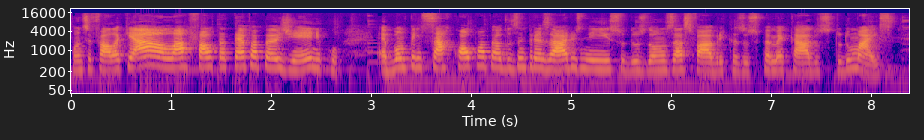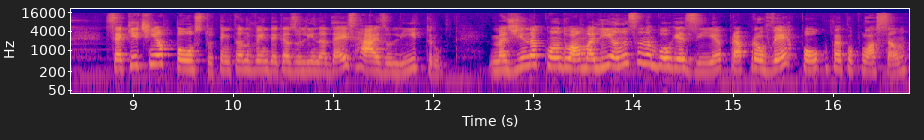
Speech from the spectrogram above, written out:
Quando se fala que ah, lá falta até papel higiênico, é bom pensar qual o papel dos empresários nisso, dos donos das fábricas, dos supermercados e tudo mais. Se aqui tinha posto tentando vender gasolina a 10 reais o litro, Imagina quando há uma aliança na burguesia para prover pouco para a população,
